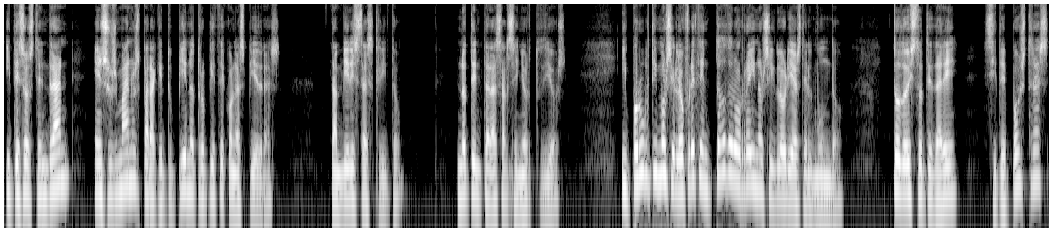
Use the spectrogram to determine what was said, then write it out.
y te sostendrán en sus manos para que tu pie no tropiece con las piedras. También está escrito, no tentarás al Señor tu Dios. Y por último se le ofrecen todos los reinos y glorias del mundo. Todo esto te daré si te postras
